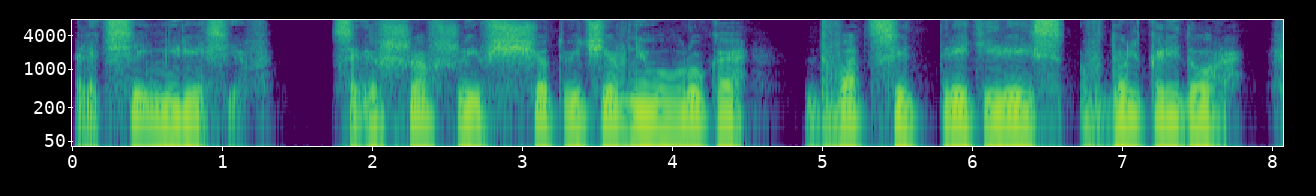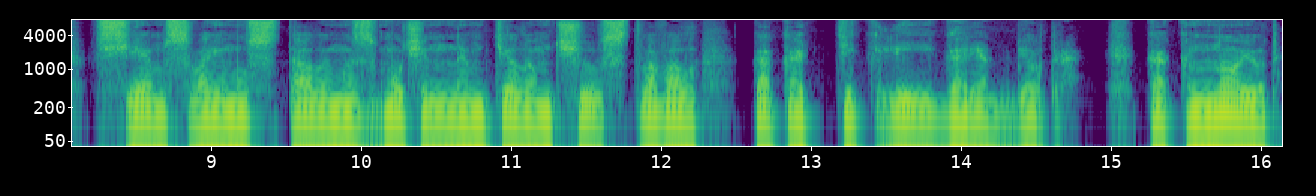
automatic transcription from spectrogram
Алексей Мересьев, совершавший в счет вечернего урока двадцать третий рейс вдоль коридора, всем своим усталым, измученным телом чувствовал, как оттекли и горят бедра, как ноют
